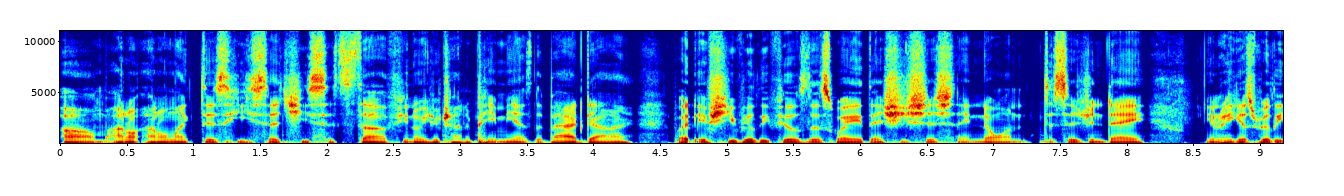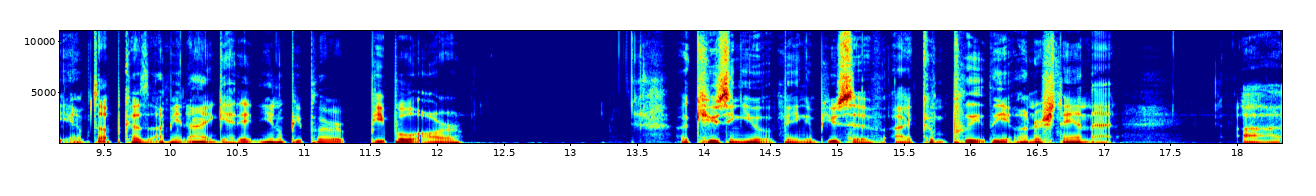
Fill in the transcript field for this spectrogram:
um, I don't I don't like this he said she said stuff. You know, you're trying to paint me as the bad guy. But if she really feels this way, then she should say no on decision day. You know, he gets really amped up because I mean I get it. You know, people are people are accusing you of being abusive. I completely understand that. Uh,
